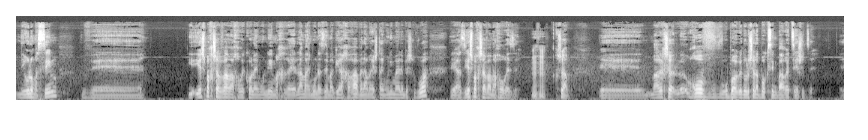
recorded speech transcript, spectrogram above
ניהול עומסים ויש מחשבה מאחורי כל האימונים אחרי למה האימון הזה מגיע אחריו ולמה יש את האימונים האלה בשבוע אה, אז יש מחשבה מאחורי זה. מהמם, עכשיו אה, מעריך שרוב רובו הגדול של הבוקסים בארץ יש את זה אה,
